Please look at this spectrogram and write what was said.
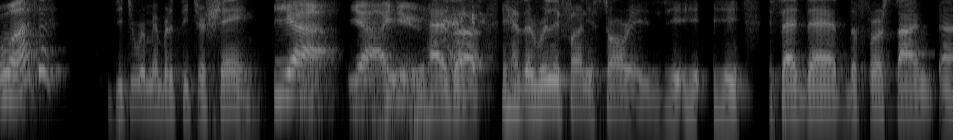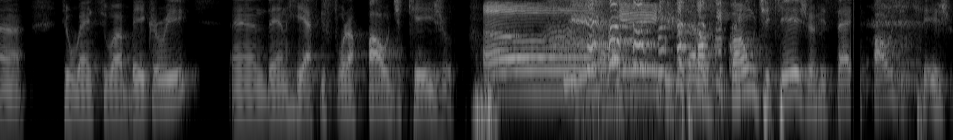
what? did you remember teacher Shane? Yeah, yeah, I he, do. he has a he has a really funny story. He he he, said that the first time uh, he went to a bakery and then he asked for a pau de queijo. Oh, okay. Instead of pão de queijo, he said pau de queijo.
